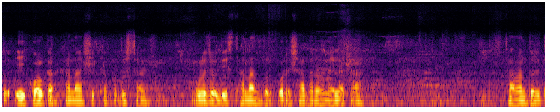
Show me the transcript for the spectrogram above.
তো এই কলকারখানা শিক্ষা প্রতিষ্ঠানগুলো যদি স্থানান্তর করে সাধারণ এলাকা স্থানান্তরিত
